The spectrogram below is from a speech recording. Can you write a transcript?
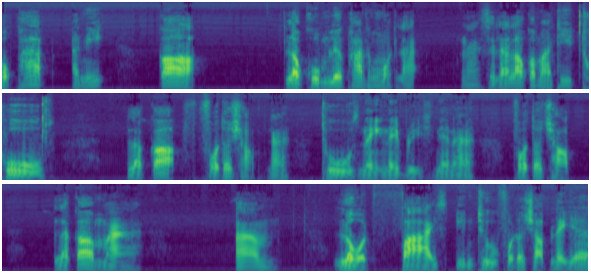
หกภาพอันนี้ก็เราคุมเลือกภาพทั้งหมดแล้วนะเสร็จแล้วเราก็มาที่ tools แล้วก็ Photoshop นะ tools ในใน bridge เนี่ยนะ Photoshop แล้วก็มาโหลด files into Photoshop layer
